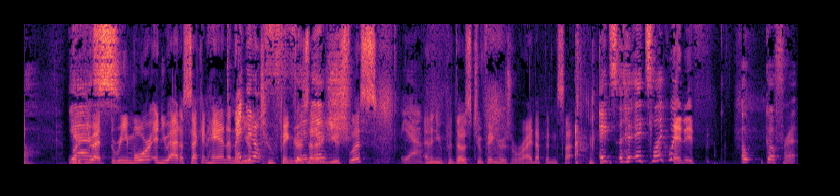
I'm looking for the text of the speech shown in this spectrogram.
good. But if you add three more and you add a second hand and then And you, you have two fingers that are useless, Yeah. and then you put those two fingers right up inside. It's it's like when And if oh go for it.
